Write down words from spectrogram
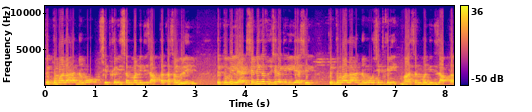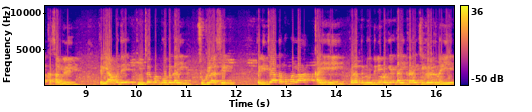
तर तुम्हाला नमो शेतकरी सन्मान निधीचा हप्ता कसा मिळेल? तर तुम्ही लँड सेंडिंगच उशिरा केलेली असेल तर तुम्हाला नमो शेतकरी महासन्मान निधीचा हप्ता कसा मिळेल? तर यामध्ये तुमचं पण कुठं काही चुकलं असेल तर इथे आता तुम्हाला काहीही परत नोंदणी वगैरे काही करायची गरज नाहीये.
